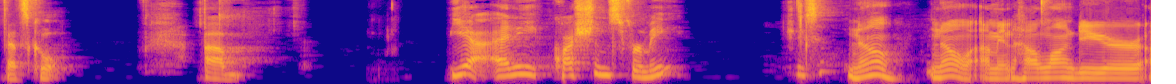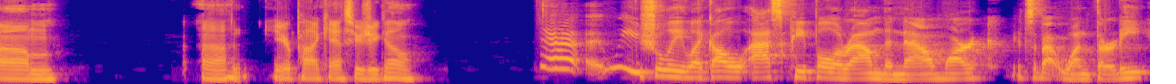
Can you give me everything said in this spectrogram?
That's cool. Um, yeah. Any questions for me, Jason? No, no. I mean, how long do your um uh your podcast usually go? Yeah, we usually like I'll ask people around the now mark. It's about 1.30.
